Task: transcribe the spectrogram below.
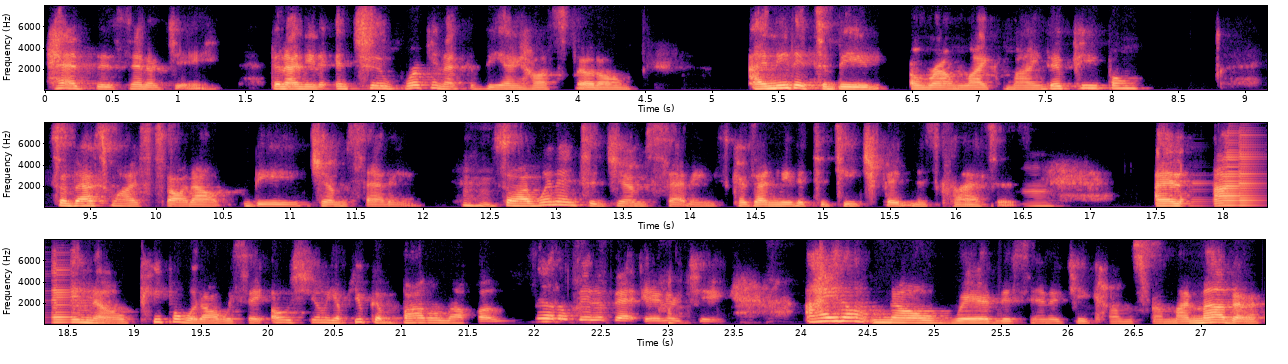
had this energy that I needed. And two, working at the VA hospital, I needed to be around like minded people. So that's why I sought out the gym setting. Mhm. So I went into gym settings because I needed to teach fitness classes. Mm. And I know people would always say, Oh, Shirley, if you could bottle up a little bit of that energy. I don't know where this energy comes from. My mother,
